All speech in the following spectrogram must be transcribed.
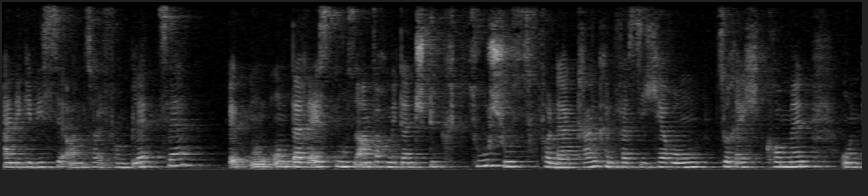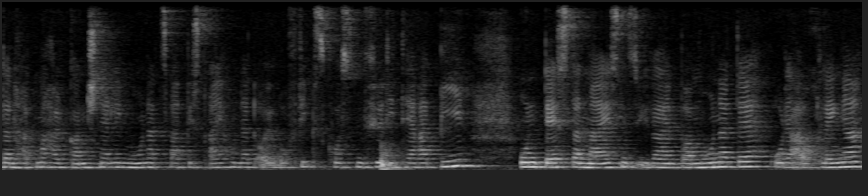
eine gewisse Anzahl von Plätzen. Und, der Rest muss einfach mit ein Stück Zuschuss von der Krankenversicherung zurechtkommen. Und dann hat man halt ganz schnell im Monat 200 bis 300 Euro Fixkosten für die Therapie. Und das dann meistens über ein paar Monate oder auch länger.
